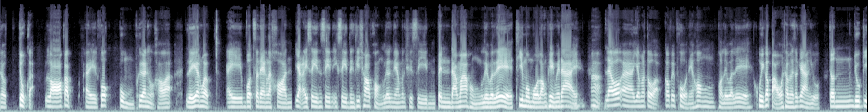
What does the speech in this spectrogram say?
แบบจุกอะล้อกับไอ้พวกกลุ่มเพื่อนของเขาอะหรืออย่างแบบ ไอ้บทแสดงละครอย่างไอ scene scene อีก scene หนึ่งที่ชอบของเรื่องเนี้ยมันคือ scene เป็นดราม่าของรีวาเล่ที่โมโมร้องเพลงไม่ได้ อ่า แล้วอ่ายามาโตะก็ไปโผล่ในห้องของเลเวเล่คุยกระเป๋าทำอะไรสักอย่างอยู่จนยูกิ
